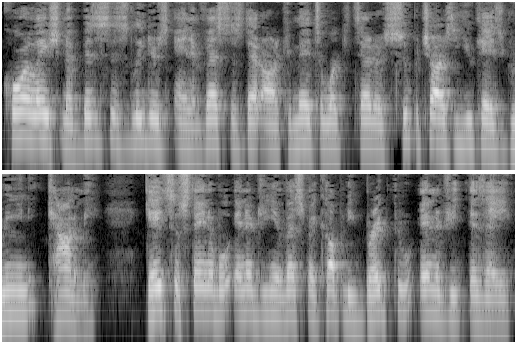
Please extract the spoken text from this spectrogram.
correlation of businesses, leaders, and investors that are committed to working together to supercharge the UK's green economy. Gates Sustainable Energy Investment Company Breakthrough Energy is a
